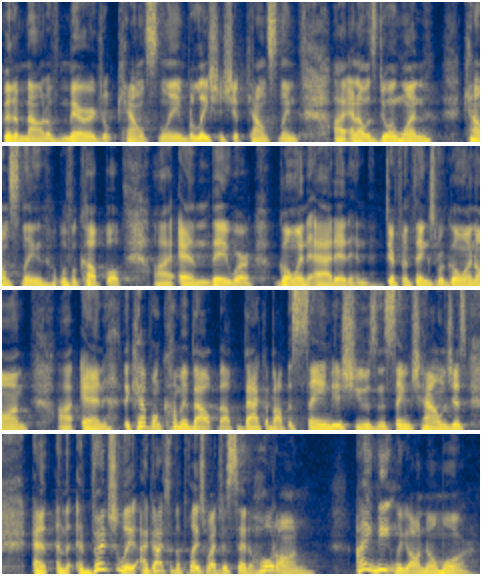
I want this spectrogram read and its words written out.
good amount of marital counseling, relationship counseling. Uh, and I was doing one counseling with a couple, uh, and they were going at it, and different things were going on. Uh, and they kept on coming about, about, back about the same issues and the same challenges. And, and eventually, I got to the place where I just said, Hold on, I ain't meeting with y'all no more.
